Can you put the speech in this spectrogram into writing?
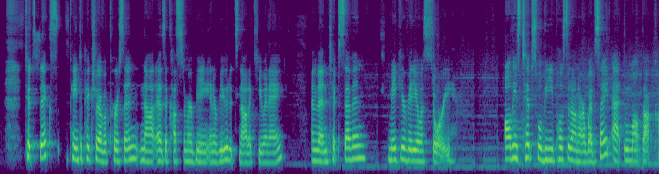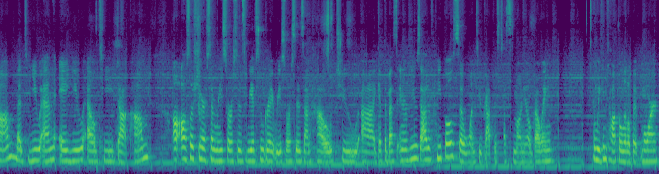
Tip six paint a picture of a person, not as a customer being interviewed. It's not a Q&A. And then tip seven make your video a story. All these tips will be posted on our website at umault.com. That's U M A U L T.com. I'll also share some resources. We have some great resources on how to uh, get the best interviews out of people. So once you've got this testimonial going, we can talk a little bit more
